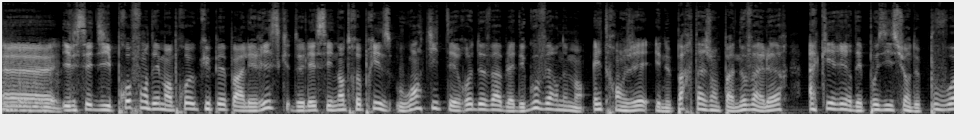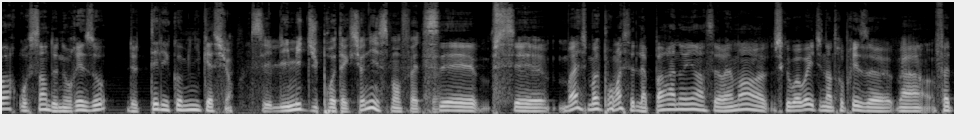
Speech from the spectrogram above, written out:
Euh, il s'est dit profondément préoccupé par les risques de laisser une entreprise ou entité redevable à des gouvernements étrangers et ne partageant pas nos valeurs acquérir des positions de pouvoir au sein de nos réseaux de télécommunications. C'est limite du protectionnisme en fait. C'est, c'est, ouais, moi pour moi c'est de la paranoïa. hein. C'est vraiment euh, parce que Huawei est une entreprise, euh, bah, en fait,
